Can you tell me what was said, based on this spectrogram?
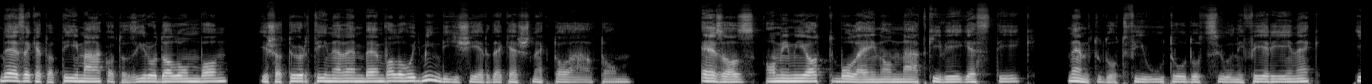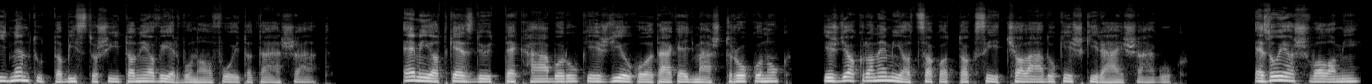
de ezeket a témákat az irodalomban és a történelemben valahogy mindig is érdekesnek találtam. Ez az, ami miatt Bolein Annát kivégezték, nem tudott fiútódot szülni férjének, így nem tudta biztosítani a vérvonal folytatását. Emiatt kezdődtek háborúk és gyilkolták egymást rokonok, és gyakran emiatt szakadtak szét családok és királyságok. Ez olyas valami,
